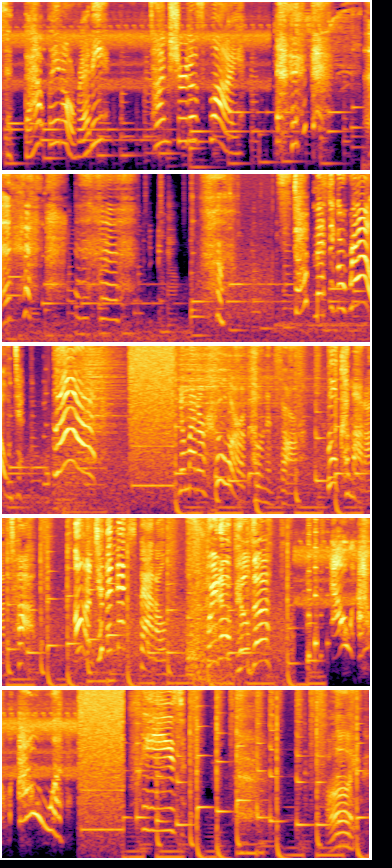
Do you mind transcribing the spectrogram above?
Is it that late already? Time sure does fly. Stop messing around! Ah! No matter who our opponents are, we'll come out on top. On to the next battle! Wait up, Hilda! Ow, ow, ow! Please? Fine.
